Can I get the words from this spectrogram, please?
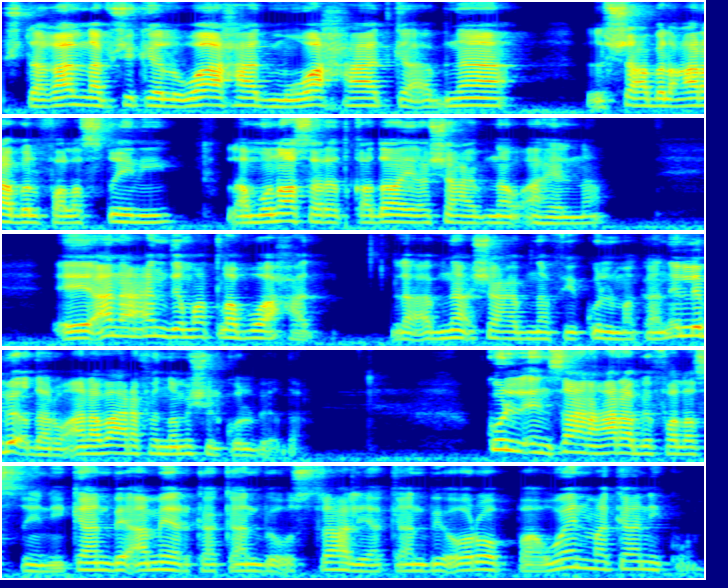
اشتغلنا بشكل واحد موحد كأبناء الشعب العربي الفلسطيني لمناصرة قضايا شعبنا وأهلنا. أنا عندي مطلب واحد لأبناء شعبنا في كل مكان اللي بيقدروا. أنا بعرف إنه مش الكل بيقدر. كل إنسان عربي فلسطيني كان بأمريكا كان بأستراليا كان بأوروبا وين ما كان يكون.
